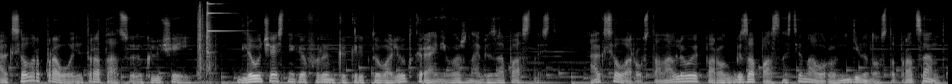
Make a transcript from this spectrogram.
Axelar проводит ротацию ключей. Для участников рынка криптовалют крайне важна безопасность. Axelar устанавливает порог безопасности на уровне 90%,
